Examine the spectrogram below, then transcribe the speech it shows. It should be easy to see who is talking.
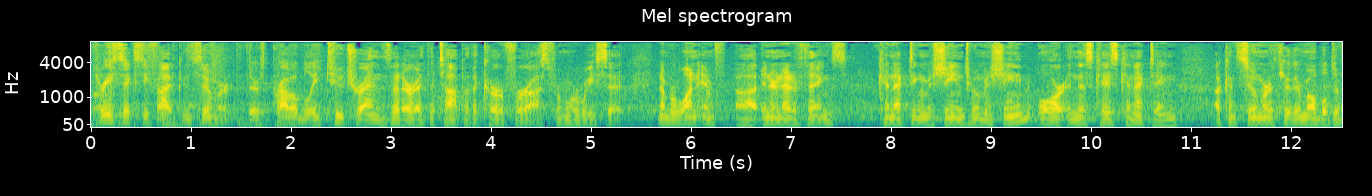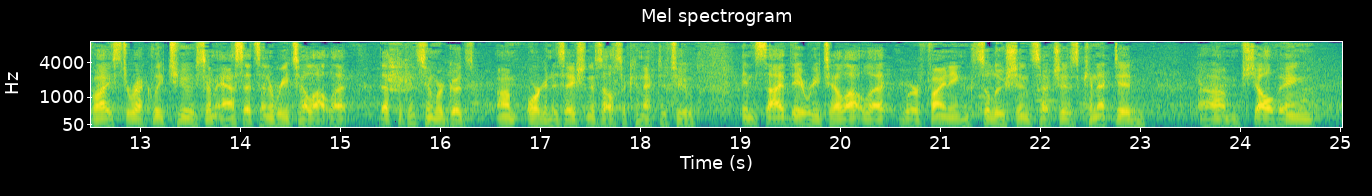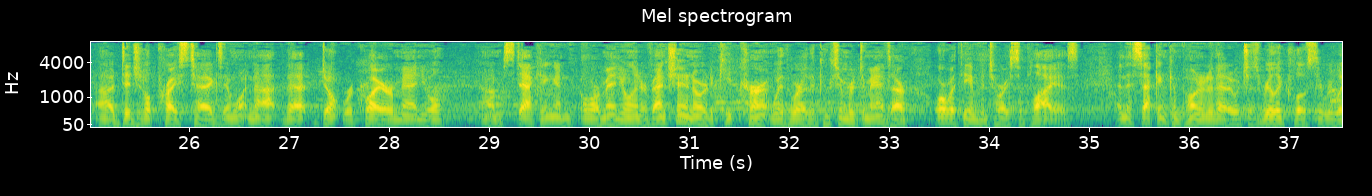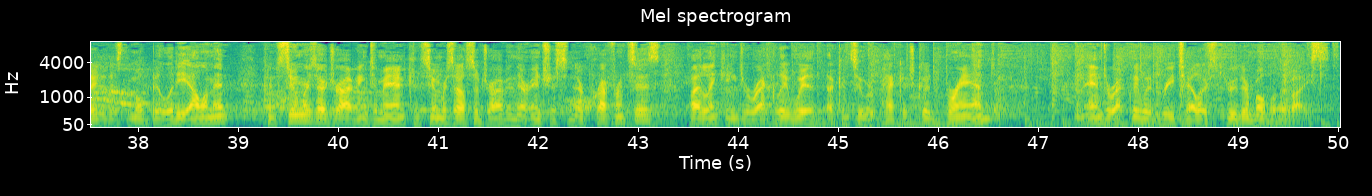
Speaker 1: 365 consumer, there's probably two trends that are at the top of the curve for us from where we sit. Number one, uh, Internet of Things, connecting a machine to a machine, or in this case, connecting a consumer through their mobile device directly to some assets in a retail outlet that the consumer goods um, organization is also connected to. Inside the retail outlet, we're finding solutions such as connected um, shelving, uh, digital price tags, and whatnot that don't require manual um, stacking and, or manual intervention in order to keep current with where the consumer demands are or what the inventory supply is. And the second component of that, which is really closely related, is the mobility element. Consumers are driving demand. Consumers are also driving their interests and their preferences by linking directly with a consumer packaged good brand and directly with retailers through their mobile device.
